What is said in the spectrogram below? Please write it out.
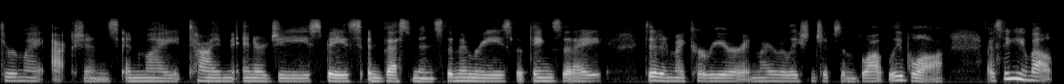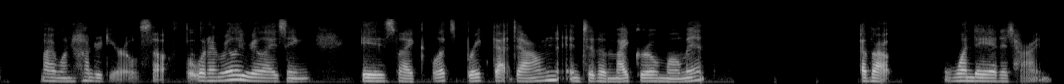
through my actions and my time, energy, space, investments, the memories, the things that I did in my career and my relationships and blah, blah, blah. I was thinking about my 100 year old self. But what I'm really realizing is like, let's break that down into the micro moment about one day at a time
